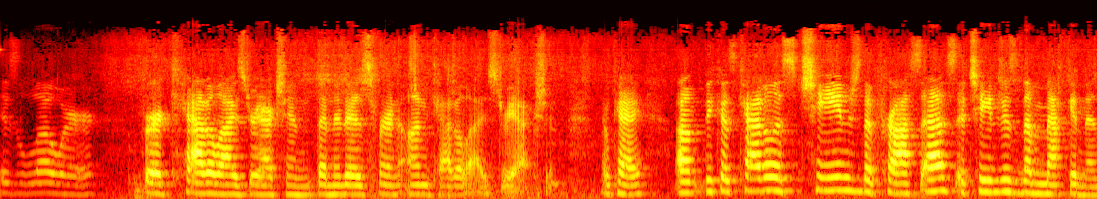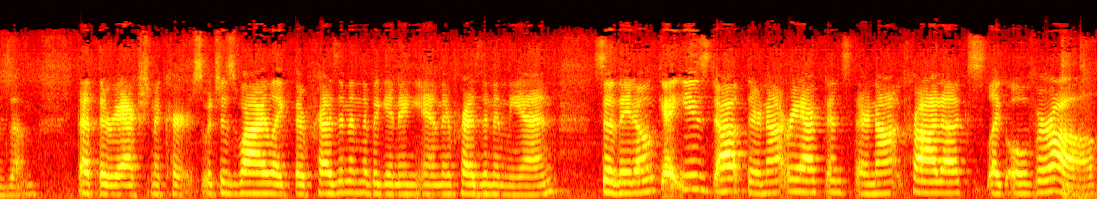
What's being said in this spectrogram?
is lower for a catalyzed reaction than it is for an uncatalyzed reaction. Okay, um, because catalysts change the process, it changes the mechanism that the reaction occurs, which is why like they're present in the beginning and they're present in the end. So they don't get used up, they're not reactants, they're not products like overall.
